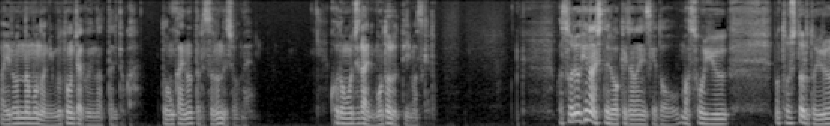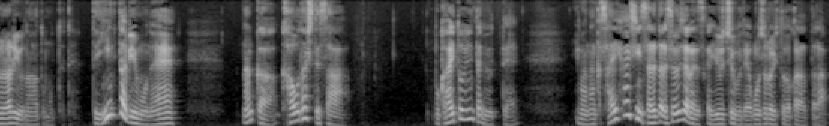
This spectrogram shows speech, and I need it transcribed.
まあ、いろんなものに無頓着になったりとか、鈍感になったりするんでしょうね。子供時代に戻るって言いますけど。それを非難してるわけじゃないんですけど、まあそういう、まあ、年取るといろいろあるよなと思ってて。で、インタビューもね、なんか顔出してさ、僕街頭インタビューって、今なんか再配信されたりするじゃないですか、YouTube で面白い人とかだったら。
